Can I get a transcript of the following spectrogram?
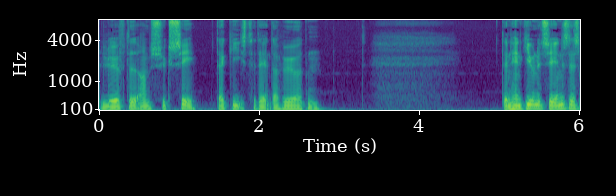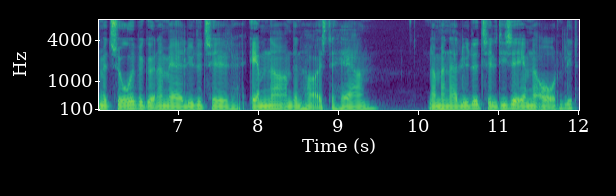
løftet om succes, der gives til den, der hører den. Den hengivende tjenestes metode begynder med at lytte til emner om den højeste herre. Når man har lyttet til disse emner ordentligt,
